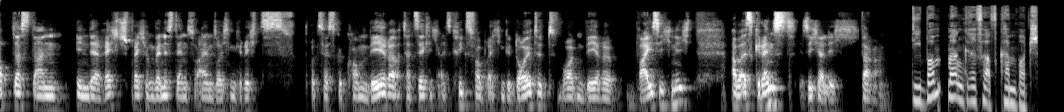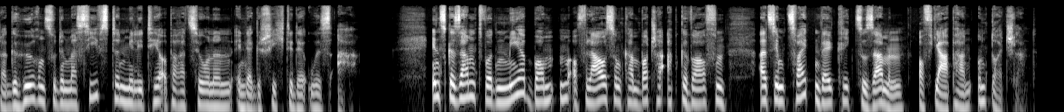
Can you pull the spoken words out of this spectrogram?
Ob das dann in der Rechtsprechung, wenn es denn zu einem solchen Gerichtsprozess gekommen wäre, tatsächlich als Kriegsverbrechen gedeutet worden wäre, weiß ich nicht. Aber es grenzt sicherlich daran. Die Bombenangriffe auf Kambodscha gehören zu den massivsten Militäroperationen in der Geschichte der USA. Insgesamt wurden mehr Bomben auf Laos und Kambodscha abgeworfen als im Zweiten Weltkrieg zusammen auf Japan und Deutschland.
